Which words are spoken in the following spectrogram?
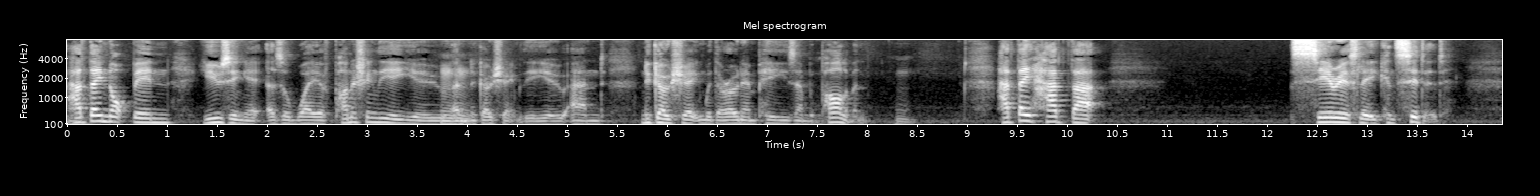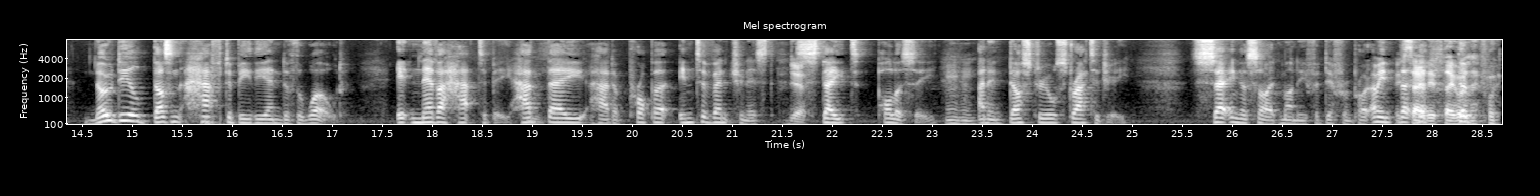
mm. had they not been using it as a way of punishing the EU and mm-hmm. negotiating with the EU and negotiating with their own MPs and with Parliament, mm. had they had that seriously considered, no deal doesn't have to be the end of the world. It never had to be. Had they had a proper interventionist Yeah. state policy and industrial strategy, setting aside money for different projects. I mean, said if they were left wing.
